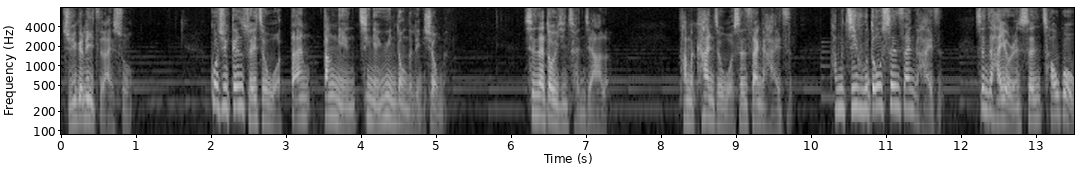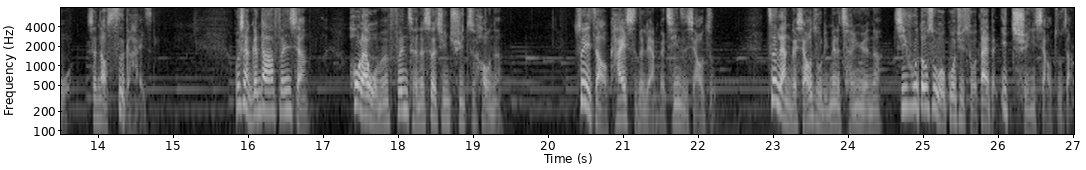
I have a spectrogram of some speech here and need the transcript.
举一个例子来说，过去跟随着我当当年青年运动的领袖们，现在都已经成家了，他们看着我生三个孩子，他们几乎都生三个孩子，甚至还有人生超过我，生到四个孩子。我想跟大家分享，后来我们分成了社区区之后呢，最早开始的两个亲子小组，这两个小组里面的成员呢，几乎都是我过去所带的一群小组长。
